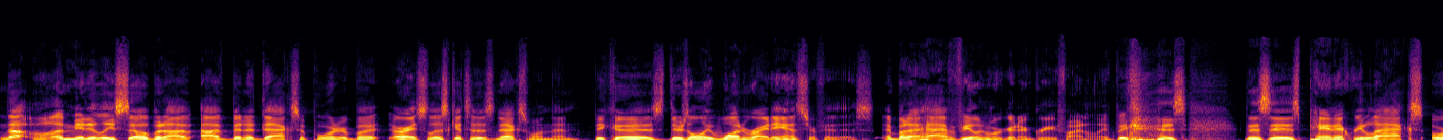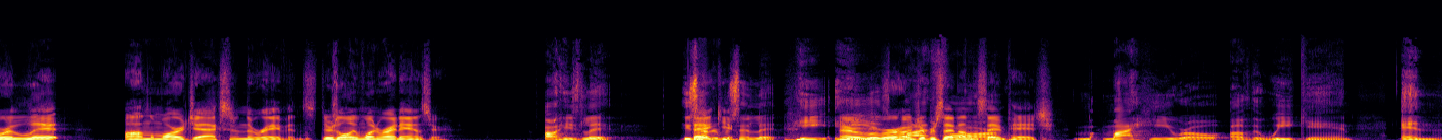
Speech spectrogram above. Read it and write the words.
No, well, admittedly so, but I've I've been a Dak supporter. But all right, so let's get to this next one then, because there's only one right answer for this, and but I have a feeling we're going to agree finally, because this is panic, relax, or lit on Lamar Jackson and the Ravens. There's only one right answer. Oh, he's lit. He's Thank hundred you. percent lit. He, he right, we're 100 percent on the same page. My hero of the weekend, and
